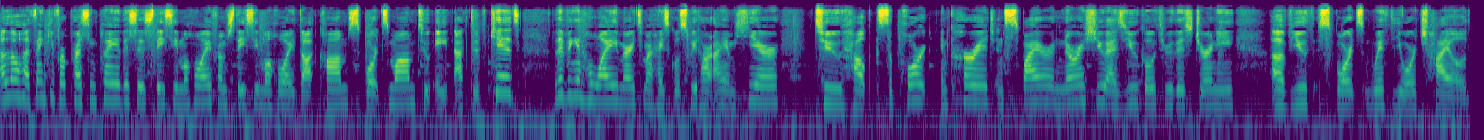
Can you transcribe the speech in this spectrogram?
Aloha, thank you for pressing play. This is Stacie Mahoe from staciemahoe.com, sports mom to eight active kids living in Hawaii, married to my high school sweetheart. I am here to help support, encourage, inspire, nourish you as you go through this journey of youth sports with your child.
